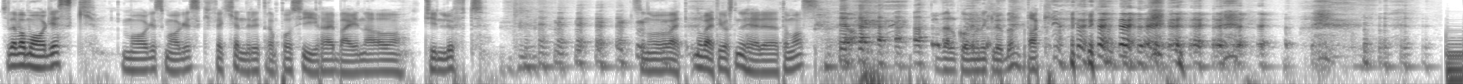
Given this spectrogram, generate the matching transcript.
Så det var magisk. Magisk, magisk. Fikk kjenne litt på syre i beina og tynn luft. Så nå vet, nå vet jeg åssen du har det, Thomas. Velkommen i klubben. Takk.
